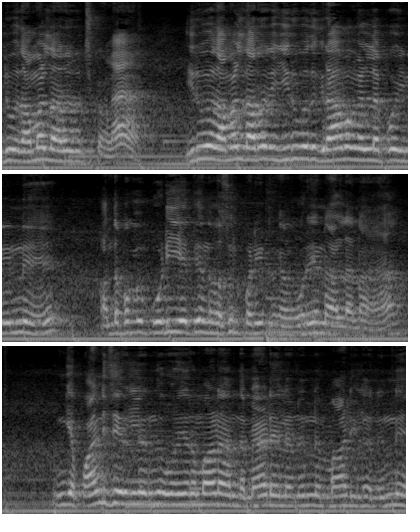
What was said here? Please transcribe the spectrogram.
இருபது அமல்தாரர் வச்சுக்கோங்களேன். இருபது அமல்தாரர் இருபது கிராமங்களில் போய் நின்று அந்த பக்கம் கொடியேற்றி அந்த வசூல் பண்ணிகிட்டு இருக்காங்க ஒரே நாள்லனா இங்கே பாண்டிச்சேரியிலேருந்து உயரமான அந்த மேடையில் நின்று மாடியில் நின்று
